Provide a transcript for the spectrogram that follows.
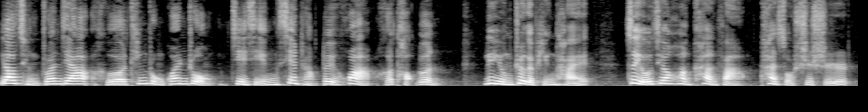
邀请专家和听众观众进行现场对话和讨论。利用这个平台，自由交换看法，探索事实。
